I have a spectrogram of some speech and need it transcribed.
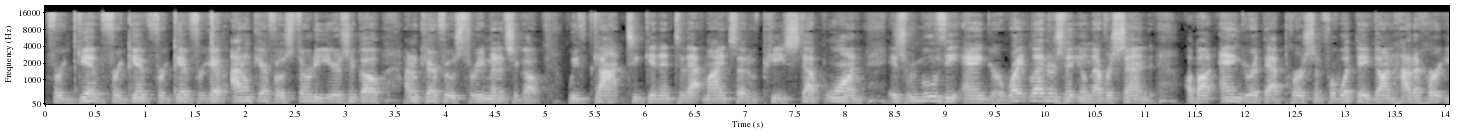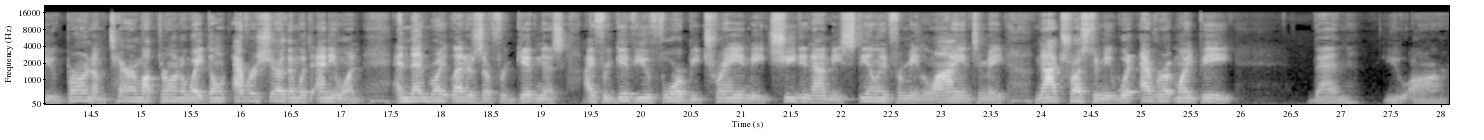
Forgive, forgive, forgive, forgive. I don't care if it was 30 years ago. I don't care if it was three minutes ago. We've got to get into that mindset of peace. Step one is remove the anger. Write letters that you'll never send about anger at that person for what they've done, how to hurt you. Burn them, tear them up, throw them away. Don't ever share them with anyone. And then write letters of forgiveness. I forgive you for betraying me, cheating on me, stealing from me, lying to me, not trusting me, whatever it might be, then you are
